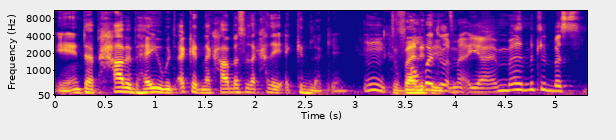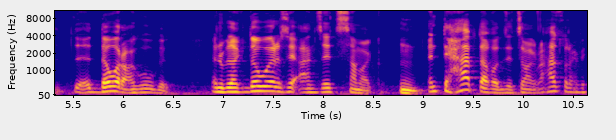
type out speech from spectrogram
يعني أنت حابب هي ومتأكد إنك حابب بس بدك حدا يأكد لك يعني مثل يعني مثل بس تدور على جوجل إنه بدك تدور زي عن زيت السمك مم. أنت حابب تاخذ زيت سمك رح تروح فيه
